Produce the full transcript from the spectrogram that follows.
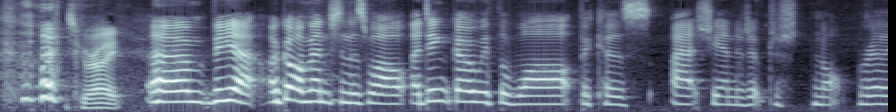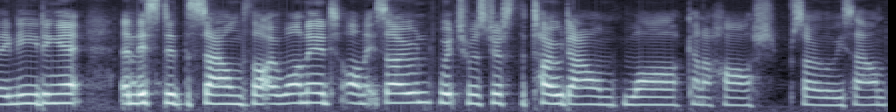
It's great. Um, but yeah, I've got to mention as well, I didn't go with the wah because I actually ended up just not really needing it. And this did the sound that I wanted on its own, which was just the toe down wah, kind of harsh solo-y sound.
